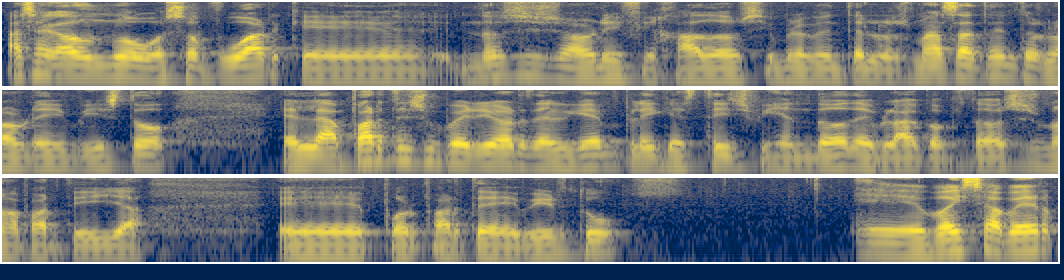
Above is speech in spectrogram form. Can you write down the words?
ha sacado un nuevo software que no sé si os habréis fijado, simplemente los más atentos lo habréis visto. En la parte superior del gameplay que estáis viendo de Black Ops 2, es una partidilla eh, por parte de Virtu, eh, vais a ver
